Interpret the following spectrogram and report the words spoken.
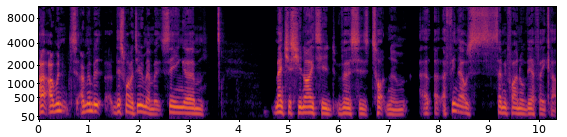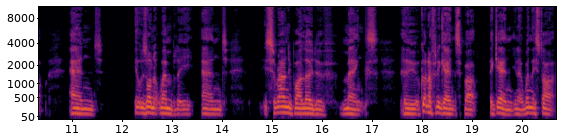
I, I went. I remember this one. I do remember seeing um, Manchester United versus Tottenham. I, I think that was semi final of the FA Cup, and it was on at Wembley, and surrounded by a load of Mancs who have got nothing against, but again, you know, when they start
